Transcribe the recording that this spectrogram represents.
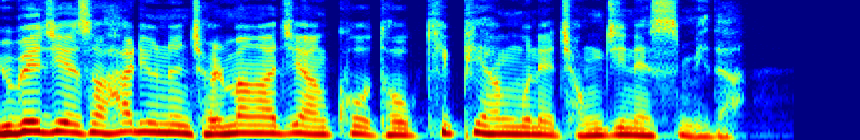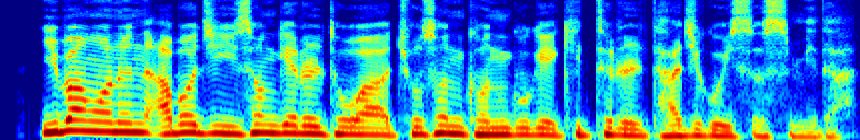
유배지에서 하륜은 절망하지 않고 더욱 깊이 학문에 정진했습니다. 이방원은 아버지 이성계를 도와 조선 건국의 기틀을 다지고 있었습니다.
